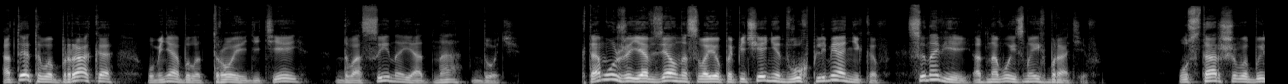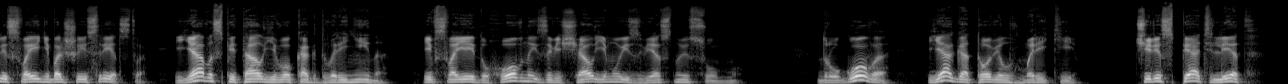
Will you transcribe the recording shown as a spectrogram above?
От этого брака у меня было трое детей, два сына и одна дочь. К тому же я взял на свое попечение двух племянников, сыновей одного из моих братьев. У старшего были свои небольшие средства. Я воспитал его как дворянина и в своей духовной завещал ему известную сумму. Другого я готовил в моряки. Через пять лет,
